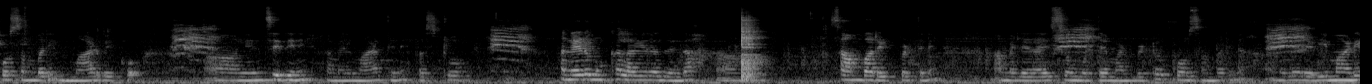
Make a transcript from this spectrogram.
ಕೋಸಂಬರಿ ಮಾಡಬೇಕು. ನೆನೆಸಿದ್ದೀನಿ, ಆಮೇಲೆ ಮಾಡ್ತೀನಿ. ಫಸ್ಟು ಹನ್ನೆರಡು ಮುಕ್ಕಾಲಾಗಿರೋದ್ರಿಂದ ಸಾಂಬಾರು ಇಟ್ಬಿಡ್ತೀನಿ. ಆಮೇಲೆ ರೈಸು ಮುದ್ದೆ ಮಾಡಿಬಿಟ್ಟು ಕೋಸಂಬರಿನ ಆಮೇಲೆ ರೆಡಿ ಮಾಡಿ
